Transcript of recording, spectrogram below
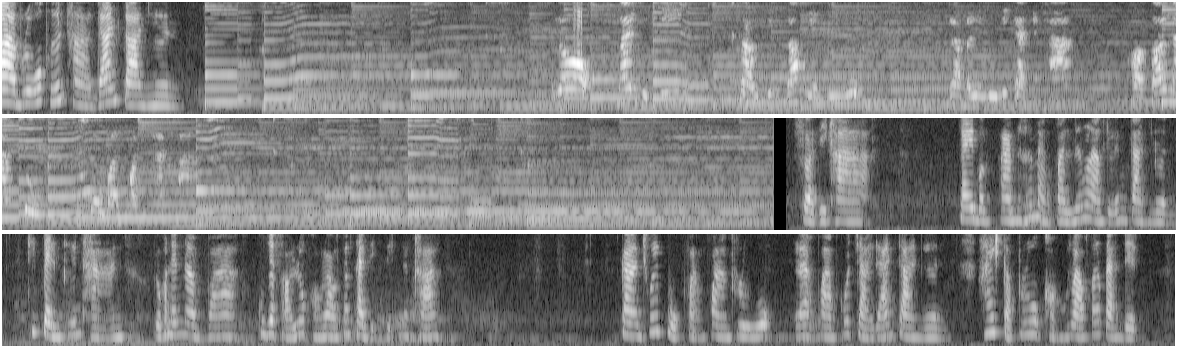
ความรู้พื้นฐานด้านการเงิน โลกไม่หยุดนิ่ง เราจึงต้องเรียนรู้ เรามาเรียนรู้ด้วยกันนะคะ ขอต้อนรับสู่เซอร์วันพอดคาส์ค่ะสวัสดีค่ะ ในบทความเพื่อแบ่งปันเรื่องราวเกี่ยวกับเรื่องการเงิน ที่เป็นพื้นฐาน โดยเขาแนะนำว่าคุณจะสอนลูกของเราตั้งแต่เด็กๆนะคะ การช่วยปลูกฝังความรู้และความเข้าใจด้านการเงิน ให้กับลูกของเราตั้งแต่เด็ก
